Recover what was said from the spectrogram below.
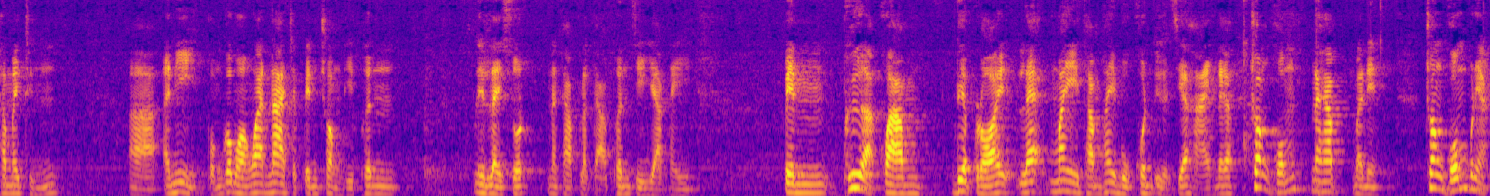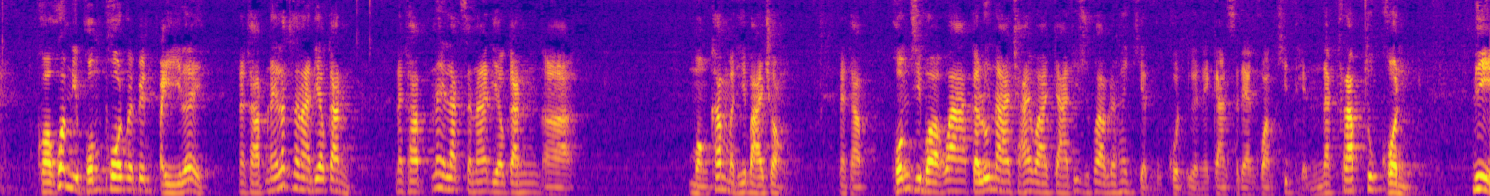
ทำไมถึง อ่า อันนี้ผมก็มองว่าน่าจะเป็นช่องที่เพิ่นเล่นไลฟ์สดนะครับแล้วก็เพิ่นจีอยากให้เป็นเพื่อความเรียบร้อย และไม่ทำให้บุคคลอื่นเสียหายนะครับ ช่องผมนะครับมาเนี่ยช่องผมเนี่ย ขอความนี้ผมโพสไปเป็นปีเลยนะครับ ในลักษณะเดียวกัน นะครับในลักษณะเดียวกันหมองคำอธิบายช่องนะครับผมสิบอกว่ากรุณาใช้วาจาที่สุภาพและให้เกียรติบุคคลอื่นในการแสดงความคิดเห็นนะครับทุกคนนี่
